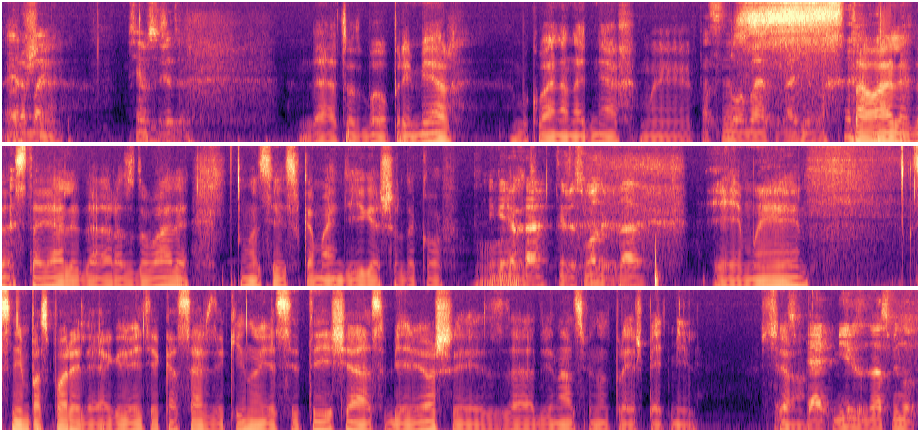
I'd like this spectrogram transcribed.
Аэробайк. Всем советую. Да, тут был пример. Буквально на днях мы Пацаны ломаются вставали, да, стояли, да, раздували. У нас есть в команде Игорь Шердаков. Вот. Игореха, ты же смотришь, да? И мы с ним поспорили. Я говорю, я тебе косарь закину, если ты сейчас берешь и за 12 минут проедешь 5 миль. Все. 5 миль за 12 минут.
